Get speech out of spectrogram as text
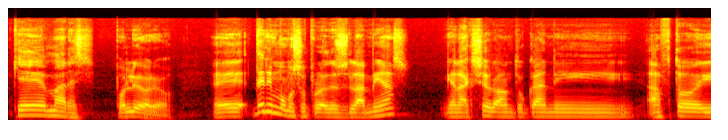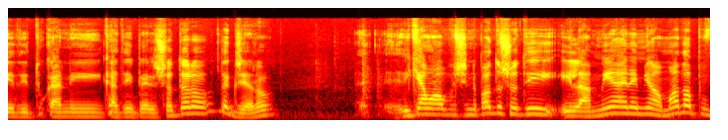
και μ' αρέσει. Πολύ ωραίο. Ε, δεν είμαι όμως ο πρόεδρος της Λαμίας για να ξέρω αν του κάνει αυτό ή του κάνει κάτι περισσότερο. Δεν ξέρω. Ε, η δικιά μου άποψη είναι πάντως ότι η Λαμία είναι μια ομάδα που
